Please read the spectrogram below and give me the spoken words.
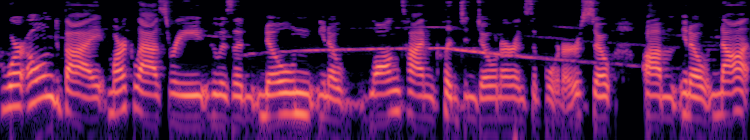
who are owned by Marc Lasry, who is a known, you know, longtime Clinton donor and supporter. So, um, you know, not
